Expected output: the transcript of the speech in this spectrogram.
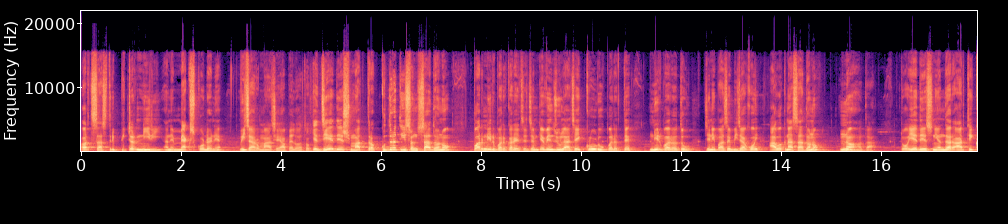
અર્થશાસ્ત્રી પીટર નીરી અને મેક્સ કોડને વિચારોમાં છે આપેલો હતો કે જે દેશ માત્ર કુદરતી સંસાધનો પર નિર્ભર કરે છે. જેમ કે વેન્ઝુલા છે, એ ક્રૂડ ઉપર તે નિર્ભર હતું. જેની પાસે બીજા કોઈ આવકના સાધનો ન હતા. તો એ દેશની અંદર આર્થિક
